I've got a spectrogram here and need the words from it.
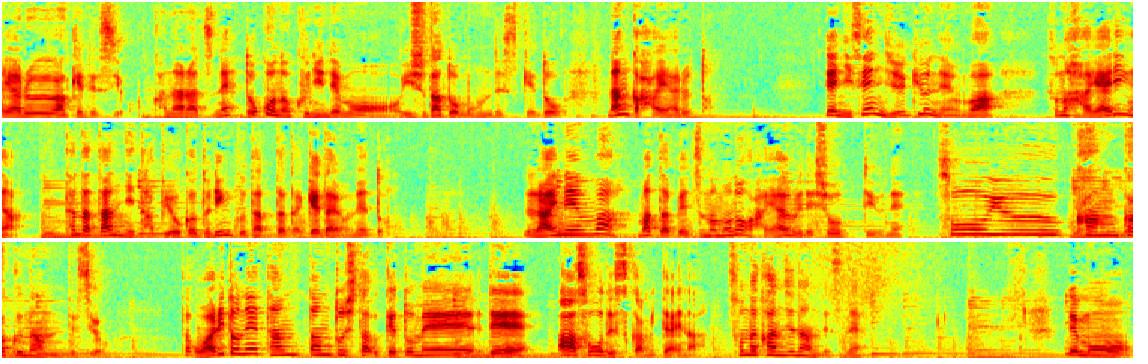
流行るわけですよ。必ずね。どこの国でも一緒だと思うんですけど何か流行るとで2019年はその流行りがただ単にタピオカドリンクだっただけだよねと。来年はまた別のものが流行るでしょうっていうねそういう感覚なんですよ。だから割とね淡々とした受け止めでああそうですかみたいなそんな感じなんですね。でも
